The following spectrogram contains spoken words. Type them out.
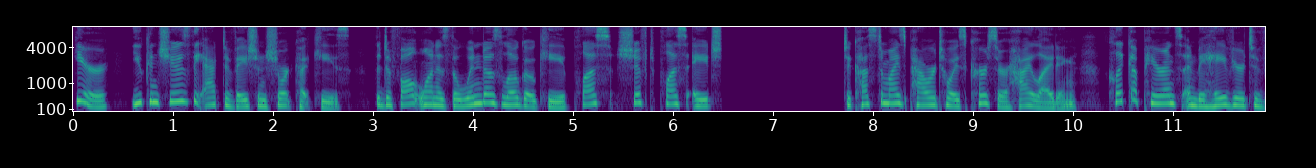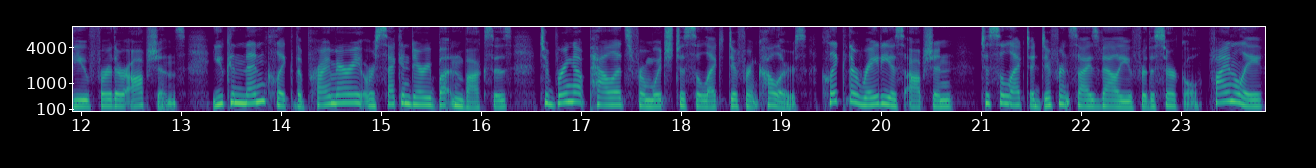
Here, you can choose the activation shortcut keys. The default one is the Windows logo key plus Shift plus H to customize PowerToy's cursor highlighting, click Appearance and Behavior to view further options. You can then click the primary or secondary button boxes to bring up palettes from which to select different colors. Click the Radius option to select a different size value for the circle. Finally,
